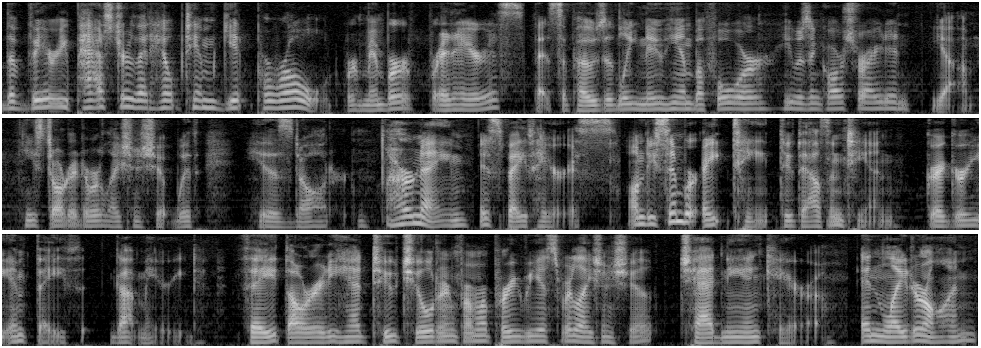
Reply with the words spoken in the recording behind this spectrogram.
the very pastor that helped him get paroled, remember Fred Harris, that supposedly knew him before he was incarcerated? Yeah, he started a relationship with his daughter. Her name is Faith Harris. On December 18, 2010, Gregory and Faith got married. Faith already had two children from a previous relationship, Chadney and Kara. And later on,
